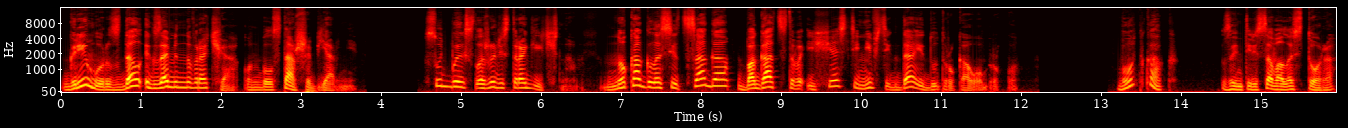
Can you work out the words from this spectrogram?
Гримур сдал экзамен на врача, он был старше Бьярни. Судьбы их сложились трагично, но, как гласит сага, богатство и счастье не всегда идут рука об руку. «Вот как?» — заинтересовалась Тора.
